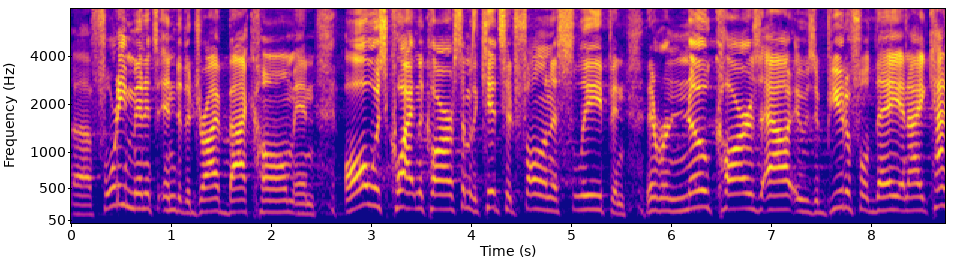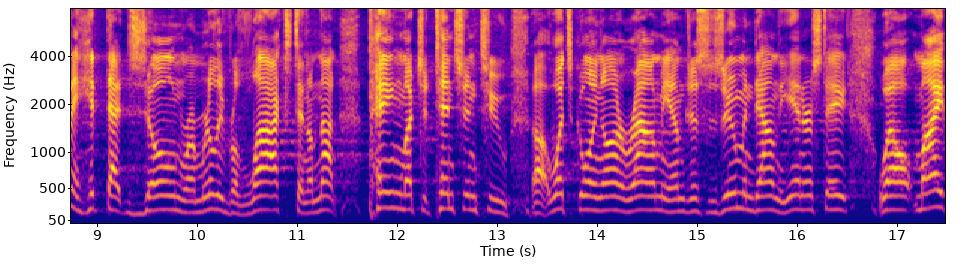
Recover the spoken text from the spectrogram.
uh, 40 minutes into the drive back home, and all was quiet in the car. Some of the kids had fallen asleep, and there were no cars out. It was a beautiful day, and I kind of hit that zone where I'm really relaxed and I'm not paying much attention to uh, what's going on around me. I'm just zooming down the interstate. Well, my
